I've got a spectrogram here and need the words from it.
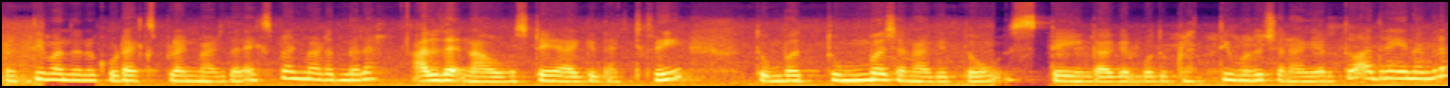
ಪ್ರತಿಯೊಂದನ್ನು ಕೂಡ ಎಕ್ಸ್ಪ್ಲೈನ್ ಮಾಡಿದ್ದಾರೆ. ಎಕ್ಸ್ಪ್ಲೈನ್ ಮಾಡಿದ್ಮೇಲೆ ಅಲ್ಲೇ ನಾವು ಸ್ಟೇ ಆಗಿದ್ದು ಆ್ಯಕ್ಚುಲಿ ತುಂಬ ತುಂಬ ಚೆನ್ನಾಗಿತ್ತು. ಸ್ಟೇಯಿಂಗ್ ಆಗಿರ್ಬೋದು, ಪ್ರತಿಯೊಂದು ಚೆನ್ನಾಗಿತ್ತು ಆದರೆ ಏನಂದರೆ,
